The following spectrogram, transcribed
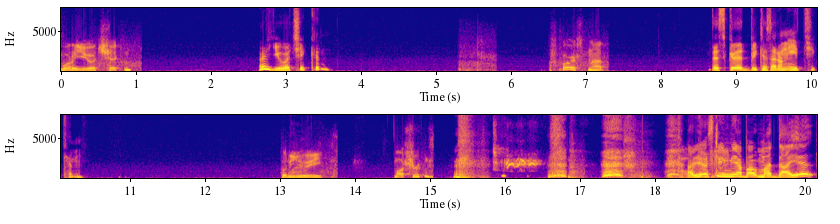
What are you, a chicken? Are you a chicken? Of course not. That's good because I don't eat chicken. What do you eat? Mushrooms? Are you asking me about my diet?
